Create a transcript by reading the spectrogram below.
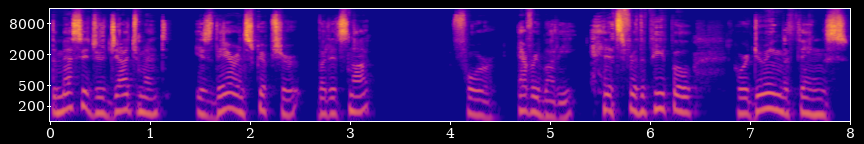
the message of judgment is there in scripture, but it's not for everybody. It's for the people who are doing the things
